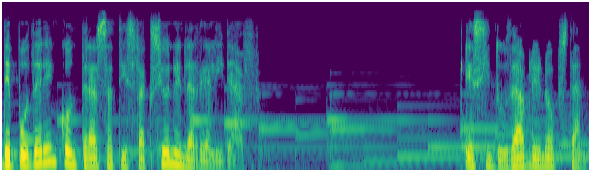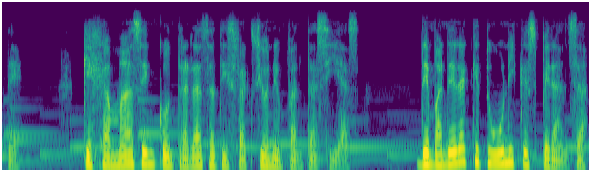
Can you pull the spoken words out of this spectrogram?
de poder encontrar satisfacción en la realidad? Es indudable, no obstante, que jamás encontrarás satisfacción en fantasías, de manera que tu única esperanza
